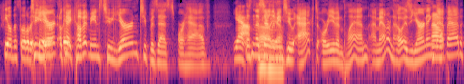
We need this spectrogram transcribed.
feel this a little bit to too. yearn. Okay, It- covet means to yearn, to possess, or have. yeah. Doesn't necessarily Oh, yeah. mean to act or even plan. I mean, I don't know. Is yearning Well, that bad?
